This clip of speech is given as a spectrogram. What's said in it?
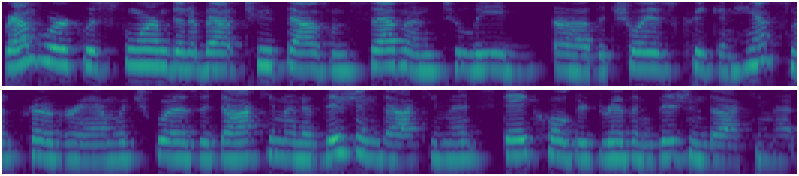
Groundwork was formed in about 2007 to lead uh, the Chollas Creek Enhancement Program, which was a document, a vision document, stakeholder-driven vision document,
